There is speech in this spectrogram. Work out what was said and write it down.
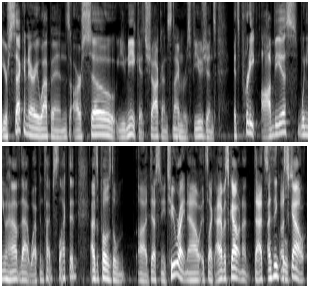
your secondary weapons are so unique. It's shotgun, snipers, Mm. fusions. It's pretty obvious when you have that weapon type selected, as opposed to uh, Destiny Two. Right now, it's like I have a scout, and that's I think a we'll- scout.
